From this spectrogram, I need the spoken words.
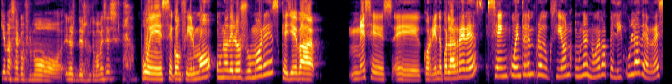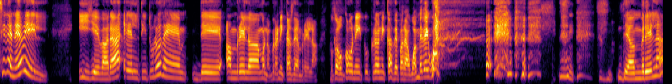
¿qué más se confirmó en los, de los últimos meses? Pues se confirmó uno de los rumores que lleva meses eh, corriendo por las redes, se encuentra en producción una nueva película de Resident Evil y llevará el título de, de Umbrella, bueno, Crónicas de Umbrella, Crónicas de Paraguas, me da igual. de Umbrella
